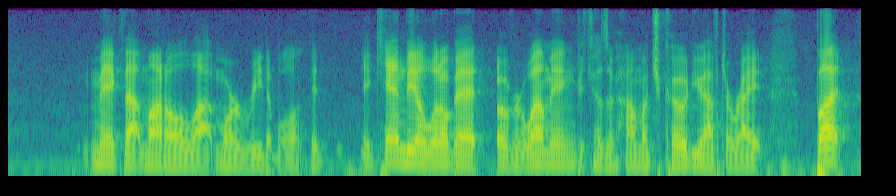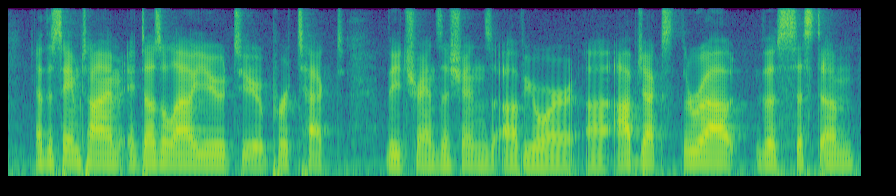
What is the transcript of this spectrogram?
make that model a lot more readable. It, it can be a little bit overwhelming because of how much code you have to write, but at the same time, it does allow you to protect the transitions of your uh, objects throughout the system.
